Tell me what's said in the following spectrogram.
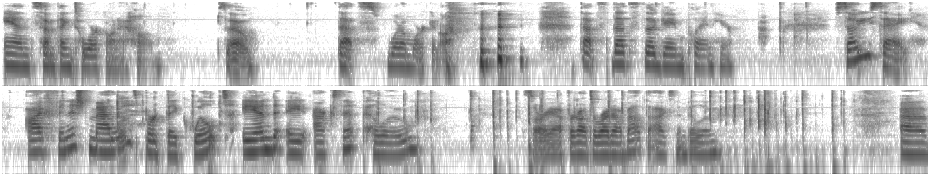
and something to work on at home. So that's what I'm working on. that's that's the game plan here. So you say, I finished Madeline's birthday quilt and a accent pillow. Sorry, I forgot to write out about the accent pillow. Uh,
